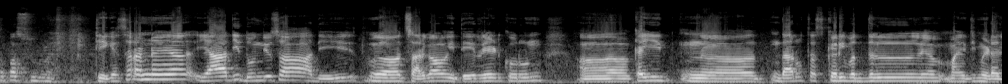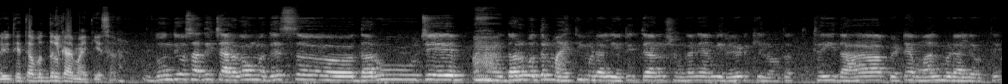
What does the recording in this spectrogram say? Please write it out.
तपास सुरू आहे ठीक आहे. सर आणि याआधी दोन दिवसाआधी अ, चारगाव इथे रेड करून अ, काही अ, दारू तस्करीबद्दल माहिती मिळाली होती. त्याबद्दल काय माहिती आहे सर? दोन दिवस आधी चारगावमध्येच अ, दारूचे दारूबद्दल माहिती मिळाली होती. त्या अनुषंगाने आम्ही रेड केलं होतं. तिथेही दहा पेट्या माल मिळाले होते.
